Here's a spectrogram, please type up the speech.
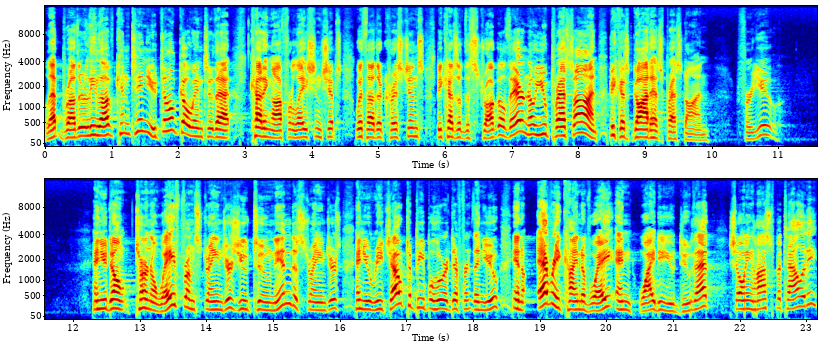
let brotherly love continue. Don't go into that cutting off relationships with other Christians because of the struggle there. No, you press on because God has pressed on for you. And you don't turn away from strangers, you tune into strangers and you reach out to people who are different than you in every kind of way. And why do you do that? Showing hospitality?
